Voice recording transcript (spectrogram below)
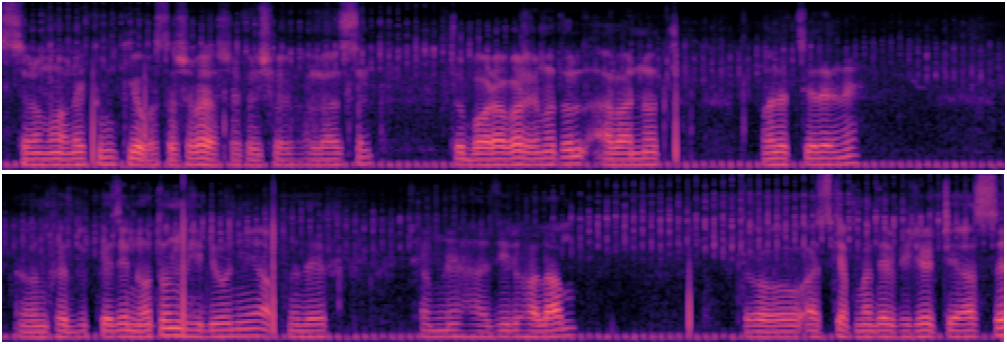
আসসালামু আলাইকুম, কী অবস্থা সবাই? আশা করি সবাই ভালো আছেন। তো বরাবরের মতো আবার আমাদের চ্যানেলে এবং ফেসবুক পেজে নতুন ভিডিও নিয়ে আপনাদের সামনে হাজির হলাম। তো আজকে আপনাদের ভিডিওটি আছে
